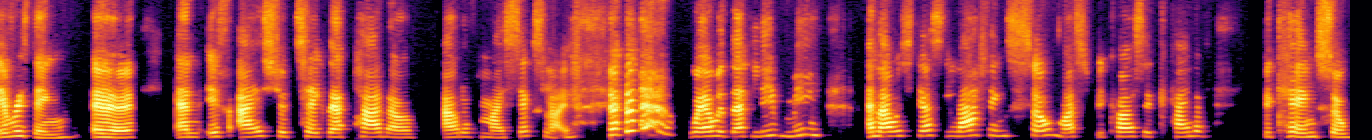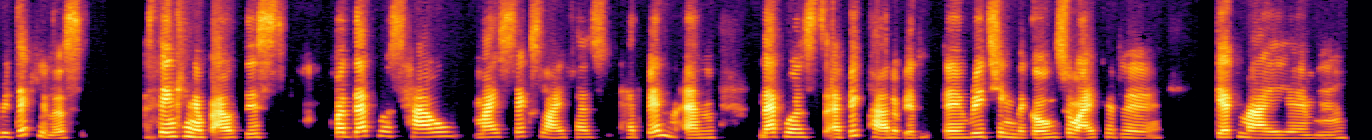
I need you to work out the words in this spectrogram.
everything uh, and if i should take that part of out of my sex life where would that leave me? And i was just laughing so much because it kind of became so ridiculous thinking about this but that was how my sex life has had been and that was a big part of it uh, reaching the goal so i could uh, get my um,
